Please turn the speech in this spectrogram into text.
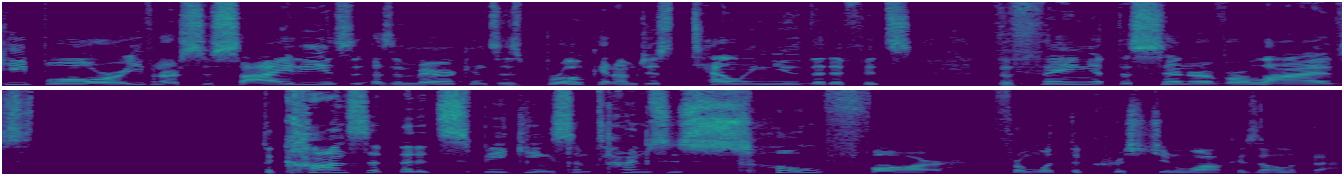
people or even our society as, as Americans is broken. I'm just telling you that if it's the thing at the center of our lives, the concept that it's speaking sometimes is so far from what the Christian walk is all about.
